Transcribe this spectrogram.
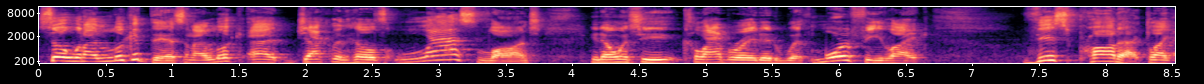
So when I look at this and I look at Jaclyn Hill's last launch, you know, when she collaborated with Morphe, like, this product, like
